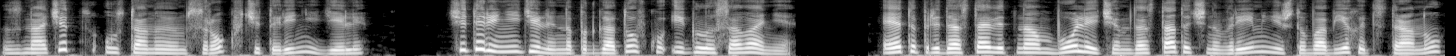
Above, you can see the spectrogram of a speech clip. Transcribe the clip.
Значит, установим срок в четыре недели. Четыре недели на подготовку и голосование. Это предоставит нам более чем достаточно времени, чтобы объехать страну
